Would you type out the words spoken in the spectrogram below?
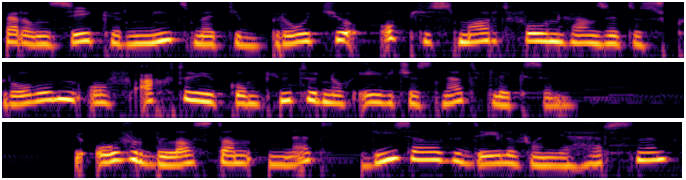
Ga dan zeker niet met je broodje op je smartphone gaan zitten scrollen of achter je computer nog eventjes Netflixen. Je overbelast dan net diezelfde delen van je hersenen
